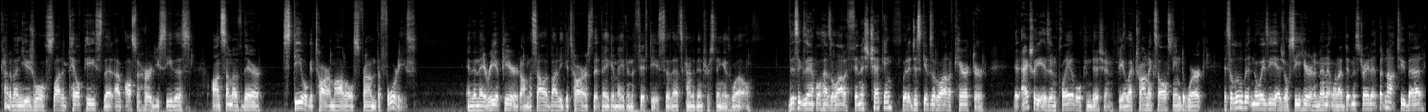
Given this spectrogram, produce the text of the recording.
kind of unusual slotted tailpiece that I've also heard you see this on some of their steel guitar models from the 40s. And then they reappeared on the solid body guitars that Vega made in the 50s, so that's kind of interesting as well. This example has a lot of finish checking, but it just gives it a lot of character. It actually is in playable condition. The electronics all seem to work. It's a little bit noisy, as you'll see here in a minute when I demonstrate it, but not too bad.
